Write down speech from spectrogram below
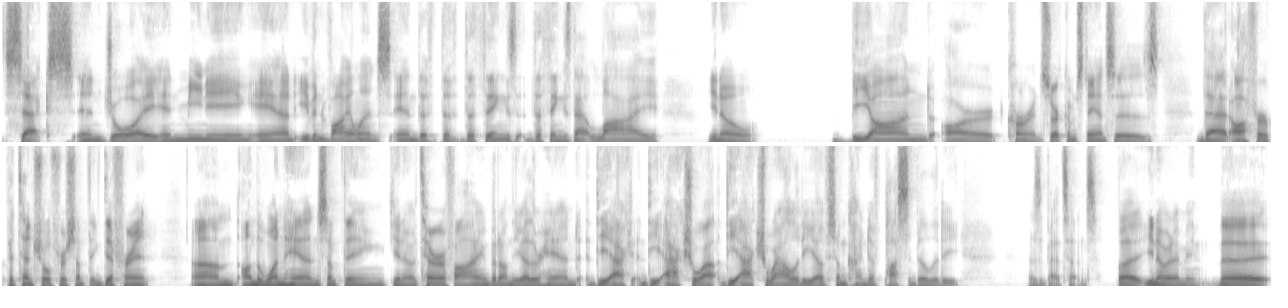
sex and joy and meaning and even violence and the the, the things the things that lie, you know, beyond our current circumstances that offer potential for something different. Um, on the one hand something you know terrifying but on the other hand the act the actual the actuality of some kind of possibility. That's a bad sentence but you know what i mean. The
